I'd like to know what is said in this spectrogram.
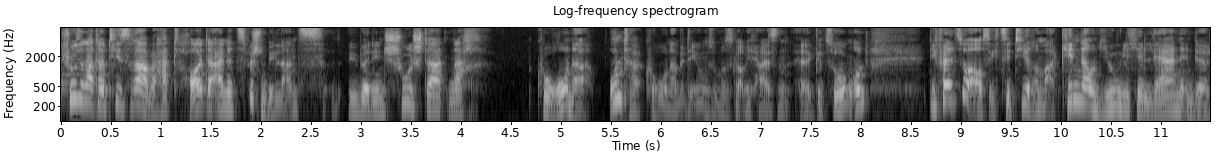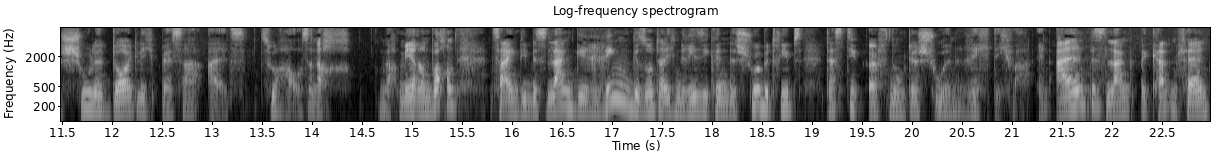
Schulsenator Thies Rabe hat heute eine Zwischenbilanz über den Schulstart nach Corona, unter Corona-Bedingungen, so muss es glaube ich heißen, äh, gezogen und die fällt so aus, ich zitiere mal, Kinder und Jugendliche lernen in der Schule deutlich besser als zu Hause. Nach nach mehreren Wochen zeigen die bislang geringen gesundheitlichen Risiken des Schulbetriebs, dass die Öffnung der Schulen richtig war. In allen bislang bekannten Fällen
